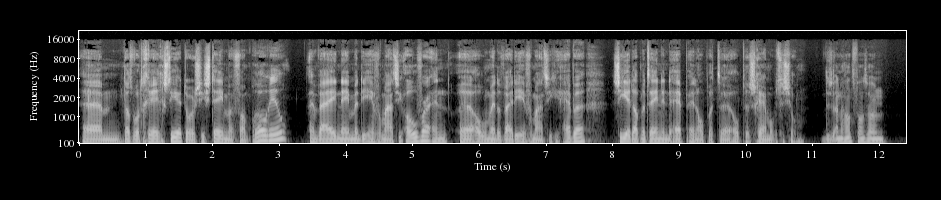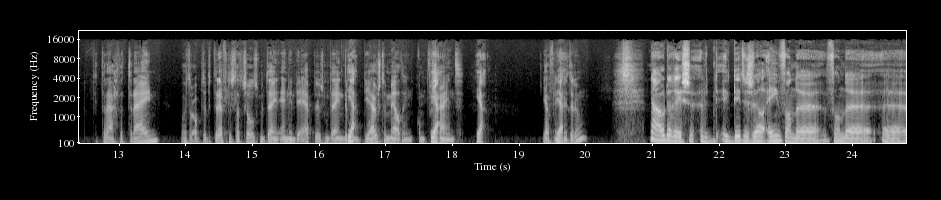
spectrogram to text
Ehm, dat wordt geregistreerd door systemen van ProRail. En wij nemen die informatie over. En eh, op het moment dat wij die informatie hebben, zie je dat meteen in de app en op het, eh, op de scherm op het station. Dus aan de hand van zo'n vertraagde trein wordt er op de betreffende stations meteen en in de app dus meteen de, Ja. de juiste melding komt Ja. verschijnt. Ja. Je hoeft niks Ja. meer te doen. Nou, er is, eh, dit is wel een van de, van de eh,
